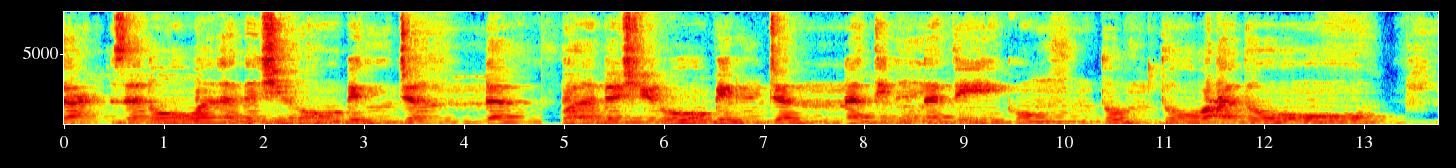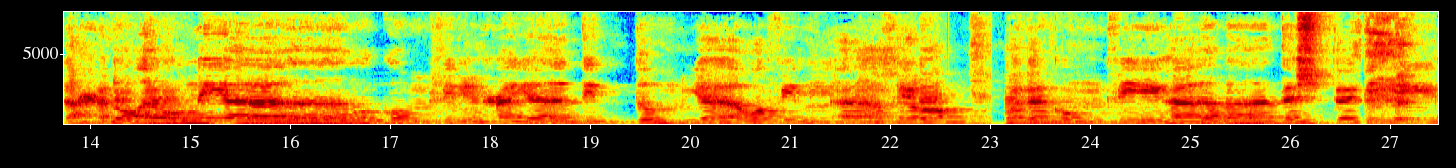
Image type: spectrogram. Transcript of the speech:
تحزنوا وأبشروا بالجنة. وأبشروا بالجنة التي كنتم توعدون. نحن أولياؤكم في الحياة الدنيا وفي الآخرة ولكم فيها ما تشتهي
